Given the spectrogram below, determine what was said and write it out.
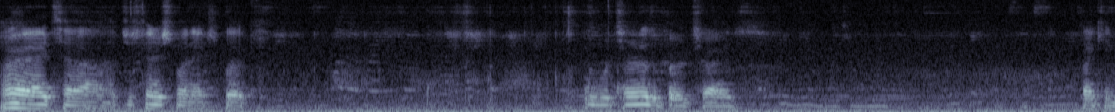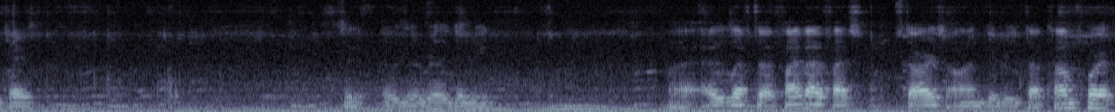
Alright, uh, just finished my next book. The Return of the Bird Tribes by Ken Carey. So it was a really good read. Uh, I left uh, 5 out of 5 stars on Goodreads.com for it.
